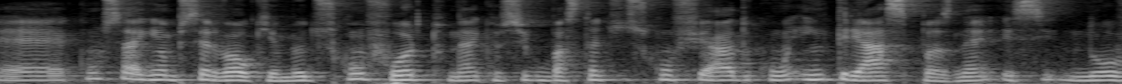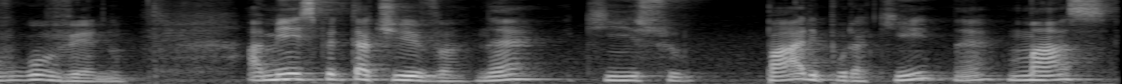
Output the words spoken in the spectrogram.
é, conseguem observar o que? O meu desconforto, né, que eu sigo bastante desconfiado com, entre aspas, né, esse novo governo. A minha expectativa, né, que isso pare por aqui, né? mas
